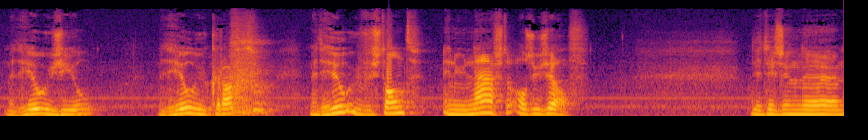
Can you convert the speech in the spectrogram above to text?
met heel uw ziel, met heel uw kracht, met heel uw verstand en uw naaste als uzelf. Dit is een, uh,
